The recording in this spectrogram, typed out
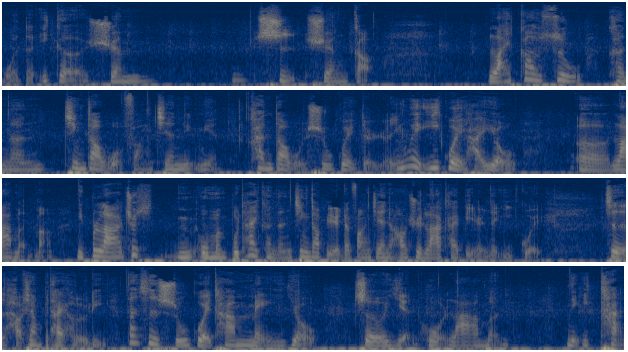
我的一个宣誓宣告。来告诉可能进到我房间里面看到我书柜的人，因为衣柜还有呃拉门嘛，你不拉就是，我们不太可能进到别人的房间，然后去拉开别人的衣柜，这好像不太合理。但是书柜它没有遮掩或拉门，你一看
